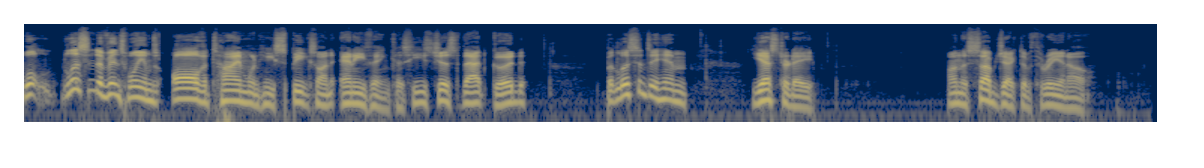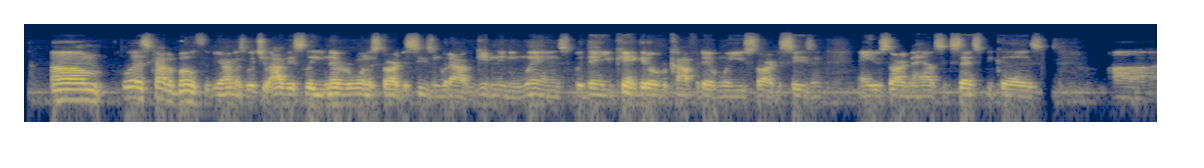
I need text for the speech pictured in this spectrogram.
Well, listen to Vince Williams all the time when he speaks on anything because he's just that good. But listen to him yesterday on the subject of 3 and 0. Um, well, it's kind of both, to be honest with you. Obviously, you never want to start the season without getting any wins, but then you can't get overconfident when you start the season and you're starting to have success because uh,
